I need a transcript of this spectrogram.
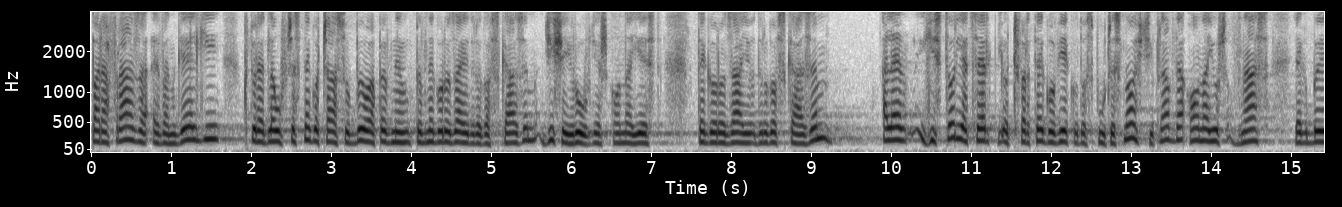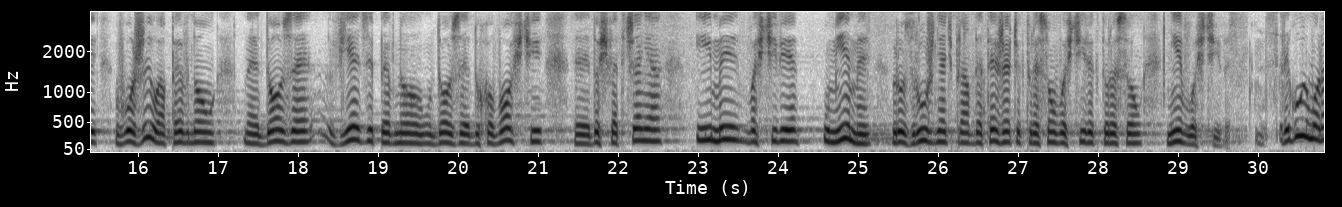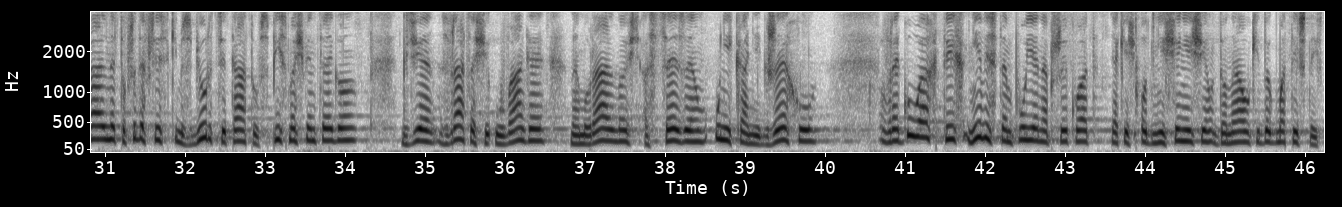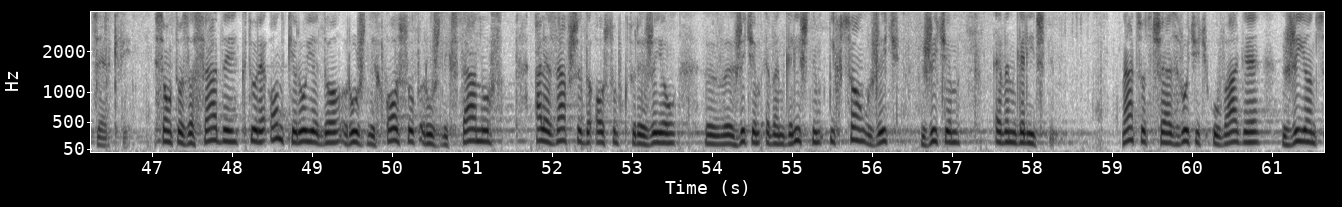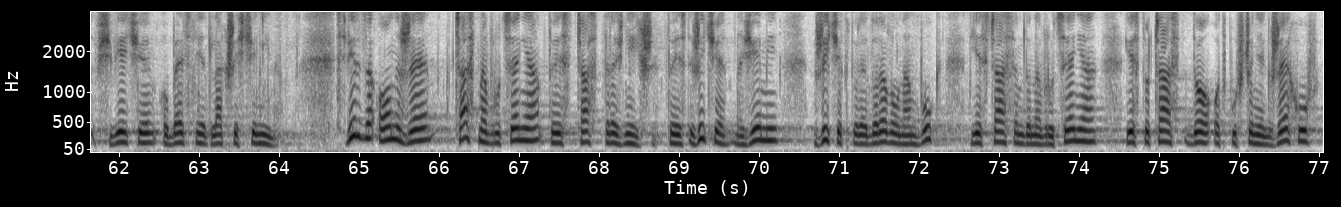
parafraza Ewangelii, która dla ówczesnego czasu była pewnym, pewnego rodzaju drogowskazem. Dzisiaj również ona jest tego rodzaju drogowskazem. Ale historia cerkwi od IV wieku do współczesności, prawda, ona już w nas jakby włożyła pewną e, dozę wiedzy, pewną dozę duchowości, e, doświadczenia i my właściwie umiemy rozróżniać prawda, te rzeczy, które są właściwe, które są niewłaściwe. Reguły moralne to przede wszystkim zbiór cytatów z Pisma Świętego, gdzie zwraca się uwagę na moralność, ascezę, unikanie grzechu. W regułach tych nie występuje na przykład jakieś odniesienie się do nauki dogmatycznej w cerkwi. Są to zasady, które on kieruje do różnych osób, różnych stanów, ale zawsze do osób, które żyją życiem ewangelicznym i chcą żyć życiem ewangelicznym. Na co trzeba zwrócić uwagę, żyjąc w świecie obecnie dla chrześcijanina. Stwierdza on, że czas nawrócenia to jest czas teraźniejszy. To jest życie na ziemi, życie, które darował nam Bóg, jest czasem do nawrócenia, jest to czas do odpuszczenia grzechów,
